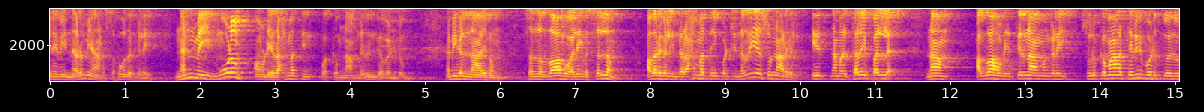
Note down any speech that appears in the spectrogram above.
எனவே நறுமையான சகோதரர்களே நன்மையின் மூலம் அவனுடைய ரஹமத்தின் பக்கம் நாம் நெருங்க வேண்டும். நபிகள் நாயகம் சல்லல்லாஹு அலைஹி செல்லம் அவர்கள் இந்த ரஹமத்தை பற்றி நிறைய சொன்னார்கள். இது நமது தலைப்பல்ல. நாம் அல்லாஹுடைய திருநாமங்களை சுருக்கமாக தெளிவுபடுத்துவது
